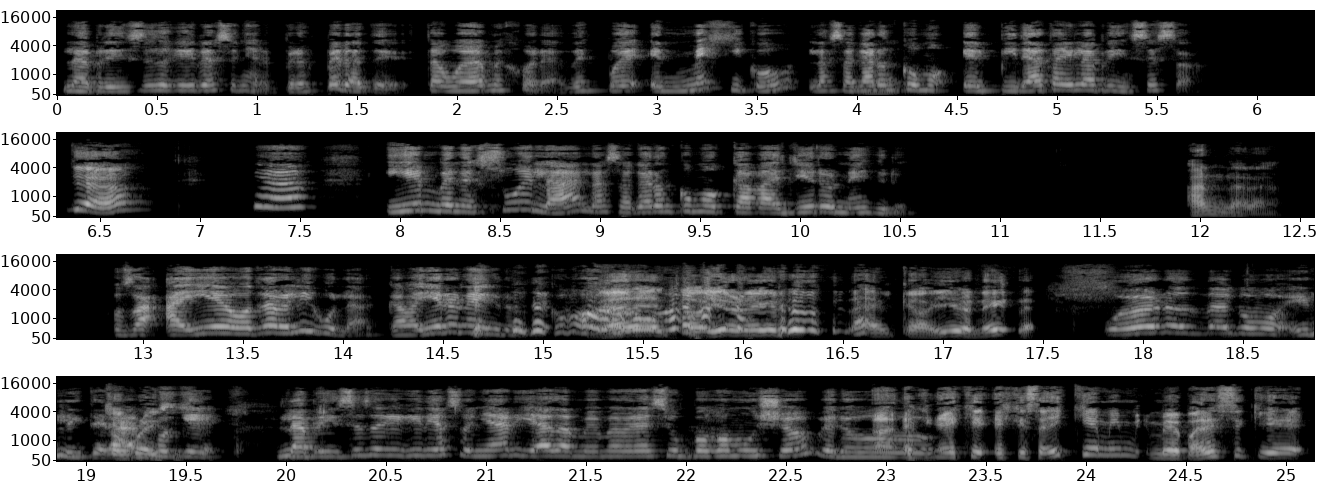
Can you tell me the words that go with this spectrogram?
La princesa que quería soñar. Pero espérate, esta hueá mejora. Después, en México, la sacaron Ya. como El Pirata y la Princesa. Ya. Y en Venezuela la sacaron como Caballero Negro. Ándala. O sea, ahí es otra película, Caballero Negro. Como, La del caballero negro. La del caballero negro. bueno, onda como es literal, porque la princesa que quería soñar ya también me parece un poco mucho, pero Ah, es, que, es que sabéis que a mí me parece que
